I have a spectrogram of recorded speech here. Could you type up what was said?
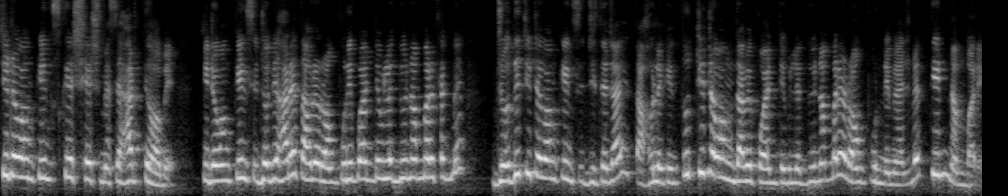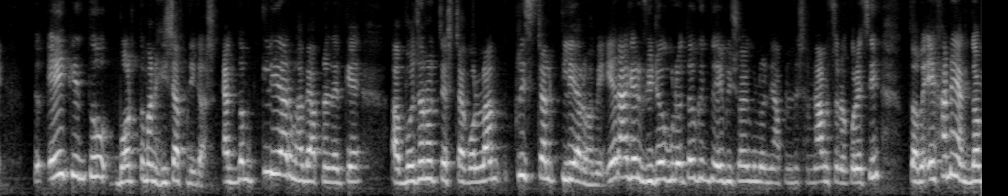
চিটাগং কিংসকে শেষ ম্যাচে হারতে হবে। চিটাগং কিংস যদি হারে, তাহলে রংপুরি পয়েন্ট টেবিলের দুই নম্বরে থাকবে। যদি চিটাগং কিংস জিতে যায়, তাহলে কিন্তু চিটাগং যাবে পয়েন্ট টেবিলের দুই নম্বরে, রংপুর নেমে আসবে তিন নম্বরে। তো এই কিন্তু বর্তমান হিসাব নিকাশ। একদম ক্লিয়ার ভাবে আপনাদেরকে বোঝানোর চেষ্টা করলাম ক্রিস্টাল ক্লিয়ার ভাবে। এর আগের ভিডিওগুলোতেও কিন্তু এই বিষয়গুলো নিয়ে আপনাদের সামনে আলোচনা করেছি। তবে এখানে একদম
